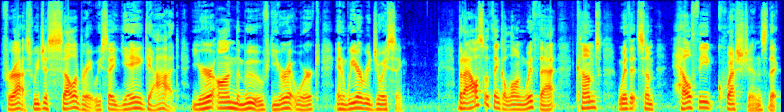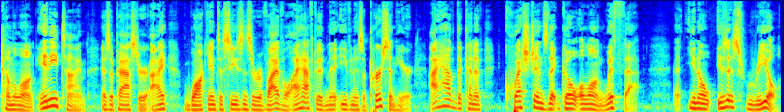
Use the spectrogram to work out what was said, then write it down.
for us. We just celebrate. We say, Yay, God, you're on the move, you're at work, and we are rejoicing. But I also think along with that comes with it some healthy questions that come along. Anytime as a pastor I walk into seasons of revival, I have to admit, even as a person here, I have the kind of questions that go along with that. You know, is this real?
